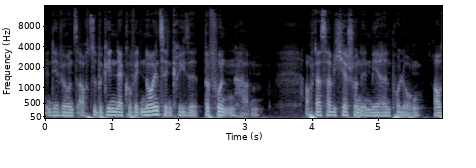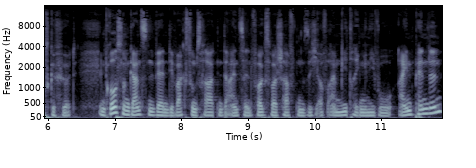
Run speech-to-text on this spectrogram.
in der wir uns auch zu Beginn der Covid-19-Krise befunden haben. Auch das habe ich hier schon in mehreren Prologen ausgeführt. Im Großen und Ganzen werden die Wachstumsraten der einzelnen Volkswirtschaften sich auf einem niedrigen Niveau einpendeln.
